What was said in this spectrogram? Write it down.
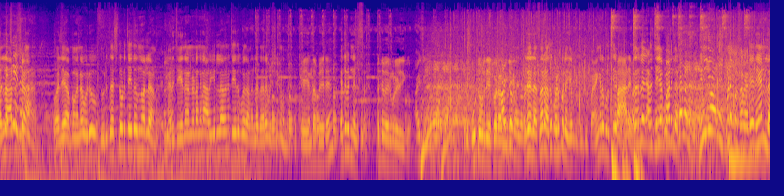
നല്ല ആർട്ടിസ്റ്റാണ്. വലിയ അപ്പൊ അങ്ങനെ ഒരു ദുരിതത്തോട് ചെയ്തൊന്നും അല്ലാണ് എല്ലാവരും ചെയ്യുന്ന കണ്ടോണ്ട് അങ്ങനെ അറിയില്ല അങ്ങനെ ചെയ്തു പോയതാണ്. അല്ല വേറെ വിഷയങ്ങളൊന്നും ഓക്കെ എന്താ പേര്? എന്റെ പേര് നെൽസൺ. എന്റെ പേരും കൂടെ എഴുതിക്കോ? ഒരു കൂട്ടുപ്രതിയൊക്കെ. അല്ല സാർ അത് കുഴപ്പമില്ല. ഭയങ്കര വൃത്തിയാണ് അത് ചെയ്യാൻ പാടില്ല. ഞാനില്ല.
